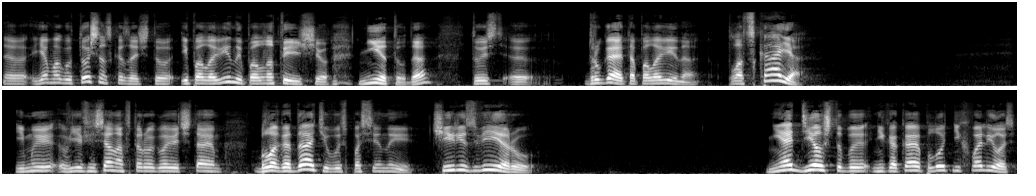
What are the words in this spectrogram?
э, я могу точно сказать, что и половины полноты еще нету, да? То есть, э, другая-то половина плотская, и мы в Ефесянах 2 главе читаем, благодатью вы спасены через веру. Не отдел, чтобы никакая плоть не хвалилась.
